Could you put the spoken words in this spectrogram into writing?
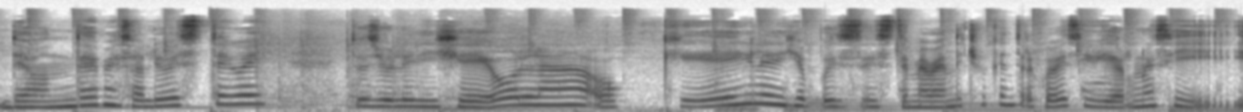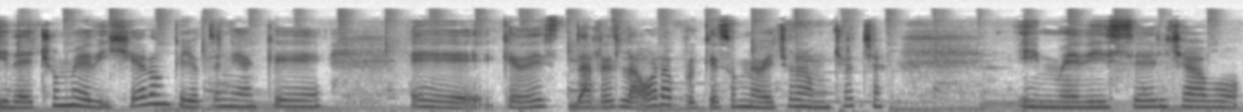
¿de dónde me salió este güey? Entonces yo le dije, hola, ok. Y le dije, pues este, me habían dicho que entre jueves y viernes y, de hecho me dijeron que yo tenía que, eh, que darles la hora porque eso me había hecho la muchacha. Y me dice el chavo,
